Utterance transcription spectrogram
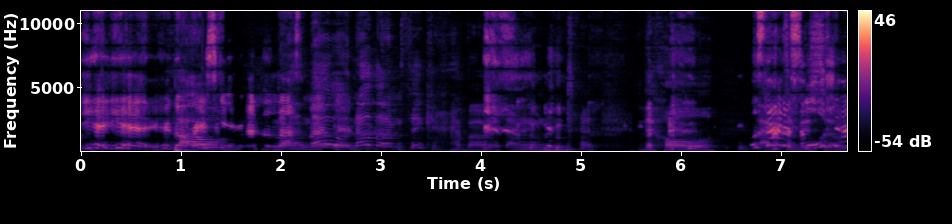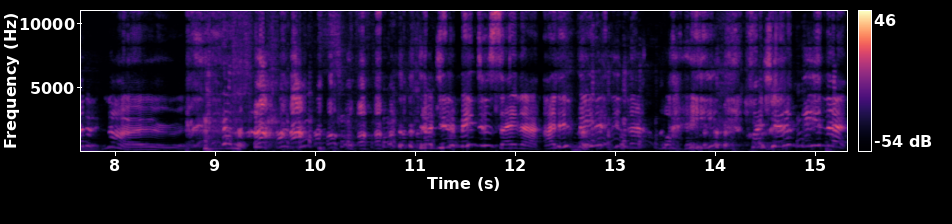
Yeah, yeah, who got How- rescued at the last now, moment. now that I'm thinking about it, I mean, the whole. Was that a activism- foreshadow? No. I didn't mean to say that. I didn't mean it in that way. I didn't mean that.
